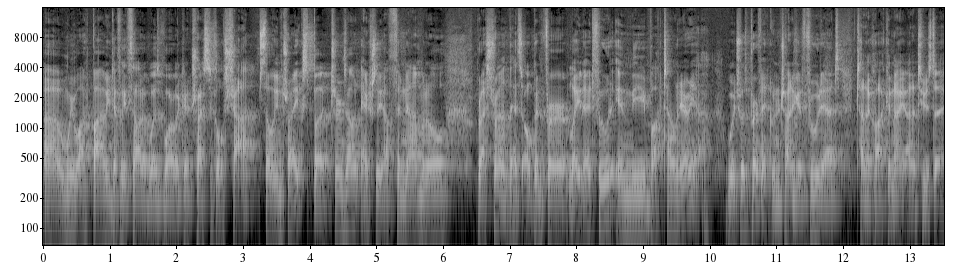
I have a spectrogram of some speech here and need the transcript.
Uh, when we walked by, we definitely thought it was more like a tricycle shop selling trikes, but turns out actually a phenomenal restaurant that's open for late night food in the Bucktown area, which was perfect when you're trying to get food at 10 o'clock at night on a Tuesday.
